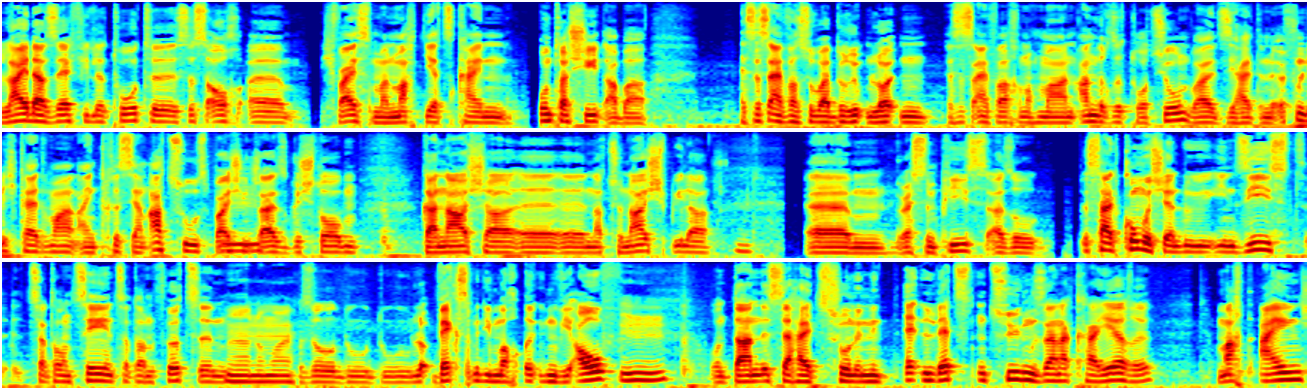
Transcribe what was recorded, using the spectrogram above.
leider sehr viele Tote. Es ist auch, äh, ich weiß, man macht jetzt keinen Unterschied, aber es ist einfach so bei berühmten Leuten, es ist einfach nochmal eine andere Situation, weil sie halt in der Öffentlichkeit waren. Ein Christian Atsu ist beispielsweise gestorben, Ganascha, äh, äh, Nationalspieler, ähm, Rest in Peace. Also ist halt komisch, wenn du ihn siehst, 2010, 2014. Ja, nochmal. So, du, du wächst mit ihm auch irgendwie auf Mhm. und dann ist er halt schon in den äh, letzten Zügen seiner Karriere, macht ein,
